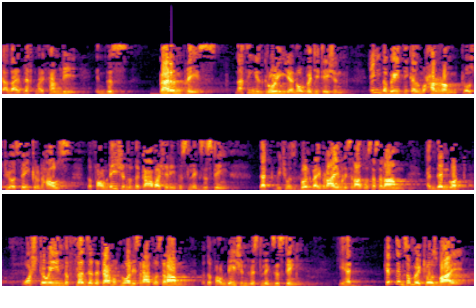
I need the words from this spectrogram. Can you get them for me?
Ya Allah, I've left my family in this barren place. Nothing is growing here, no vegetation. In the Baitik al-Muharram, close to your sacred house, the foundations of the Kaaba Sharif is still existing. That which was built by Ibrahim والسلام, and then got washed away in the floods at the time of Nuh alayhi salatu wasalam, but the foundations were still existing. He had kept them somewhere close by.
